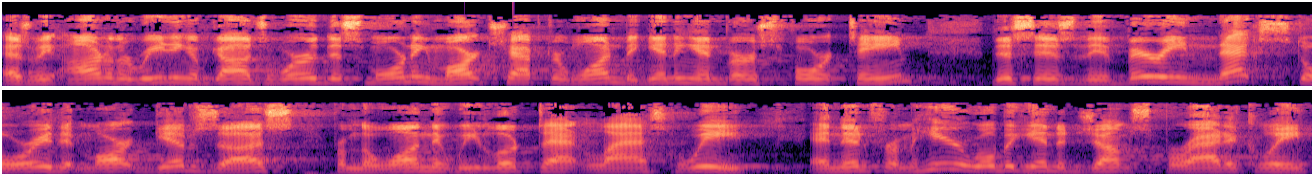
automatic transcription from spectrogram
as we honor the reading of God's Word this morning. Mark chapter 1, beginning in verse 14. This is the very next story that Mark gives us from the one that we looked at last week. And then from here, we'll begin to jump sporadically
